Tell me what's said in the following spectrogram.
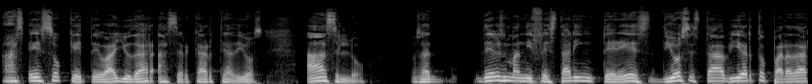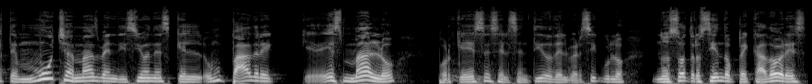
Haz eso que te va a ayudar a acercarte a Dios. Hazlo. O sea, debes manifestar interés. Dios está abierto para darte muchas más bendiciones que un padre que es malo, porque ese es el sentido del versículo. Nosotros siendo pecadores,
